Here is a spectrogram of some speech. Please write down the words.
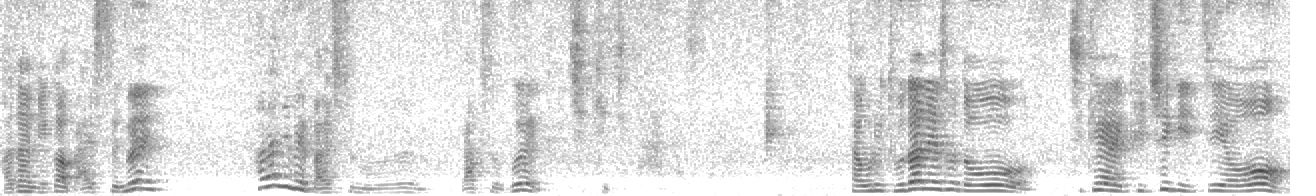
아담이가 말씀을 하나님의 말씀을 약속을 지키지 않았어요. 자, 우리 도단에서도 지켜야 할 규칙이 있지요.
